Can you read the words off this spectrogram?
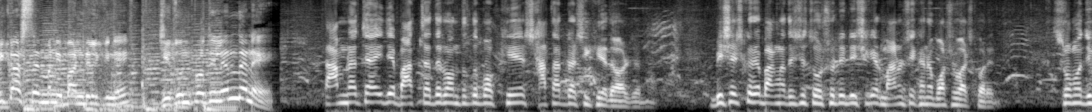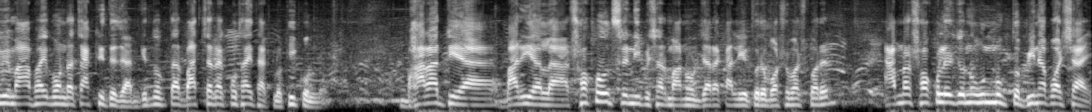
বিকাশ সেনমানি বান্ডিল কিনে জিতুন প্রতি লেনদেনে। তা আমরা চাই যে বাচ্চাদের অন্তত পক্ষে সাঁতারটা শিখিয়ে দেওয়ার জন্য। বিশেষ করে বাংলাদেশের চৌষট্টি ডিস্ট্রিক্টের মানুষ এখানে বসবাস করেন। শ্রমজীবী মা ভাই বোনরা চাকরিতে যান, কিন্তু তার বাচ্চারা কোথায় থাকল, কি করল? ভাড়াটিয়া বাড়িওয়ালা সকল শ্রেণি পেশার মানুষ যারা কালিয়ে করে বসবাস করেন, আমরা সকলের জন্য উন্মুক্ত, বিনা পয়সায়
